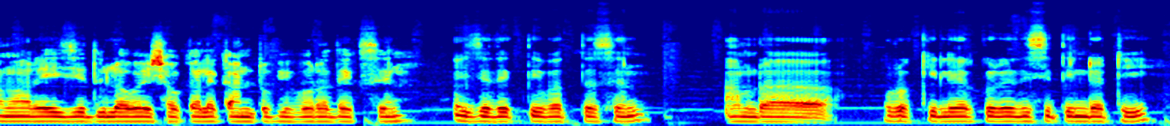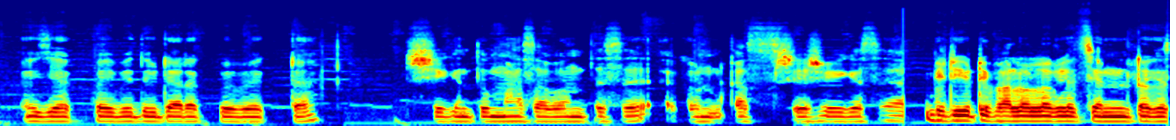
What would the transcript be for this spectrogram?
আমার এই যে দুলাভাই সকালে কানটুপি পরা দেখছেন, এই যে দেখতেই পাচ্তেছেন আমরা পুরো ক্লিয়ার করে দিছি তিনটা টি, এই যে এক পাইবে দুইটা আর এক পাইবে একটা। সে কিন্তু মাছা বানতেছে, এখন কাজ শেষ হয়ে গেছে। ভিডিওটি ভালো লাগলে চ্যানেলটাকে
